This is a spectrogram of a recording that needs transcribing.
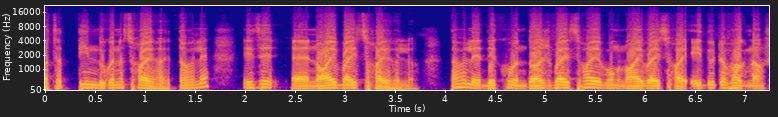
অর্থাৎ তিন দুগুণে ছয় হয়। তাহলে এই যে নয় বাই ছয় হলো, তাহলে দেখুন দশ বাই ছয় এবং নয় বাই ছয়, এই দুটো ভগ্নাংশ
